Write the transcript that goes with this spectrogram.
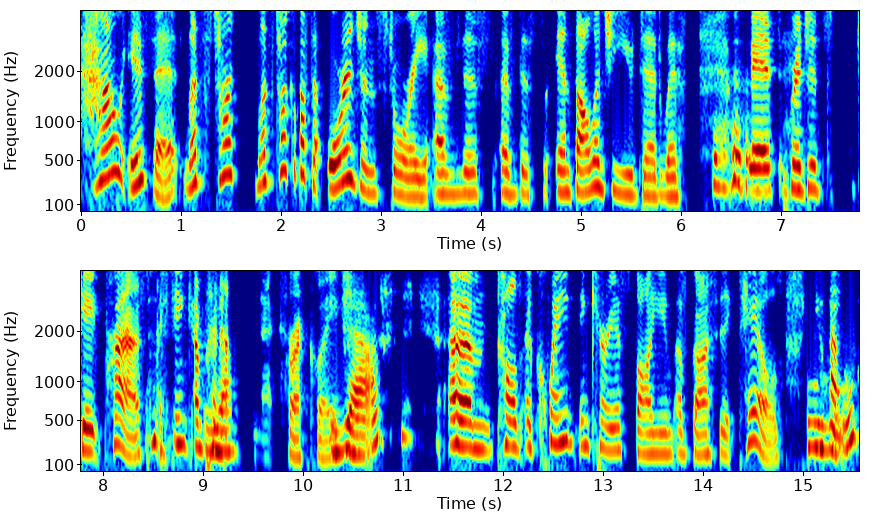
how is it let's talk let's talk about the origin story of this of this anthology you did with with brigids gate press i think i'm pronouncing yeah. that correctly yeah um called a quaint and curious volume of gothic tales mm-hmm. you have mm-hmm.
